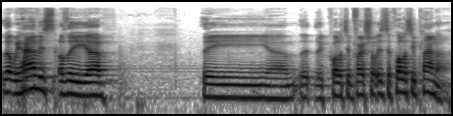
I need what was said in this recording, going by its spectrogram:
that we have is of the uh, the, um, the, the quality professional is the quality planner,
